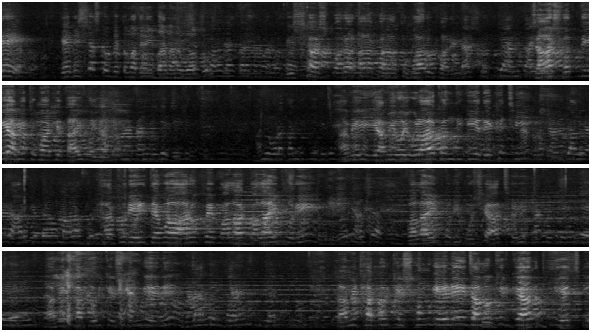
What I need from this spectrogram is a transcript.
কে কে বিশ্বাস করবে তোমাদের এই বানানো গল্প? বিশ্বাস করা না করা তোমার উপরে। যা সত্যি আমি তোমাকে তাই বললাম। আমি আমি ওই ওড়াকান্দি গিয়ে দেখেছি। ঠাকুরের দেওয়া আরোপে মালা গলায় পরি গলায় পরি বসে আছে। আমি ঠাকুরকে সঙ্গে এনে, আমি ঠাকুরকে সঙ্গে এনে জানকীর জ্ঞান ফিরিয়েছি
